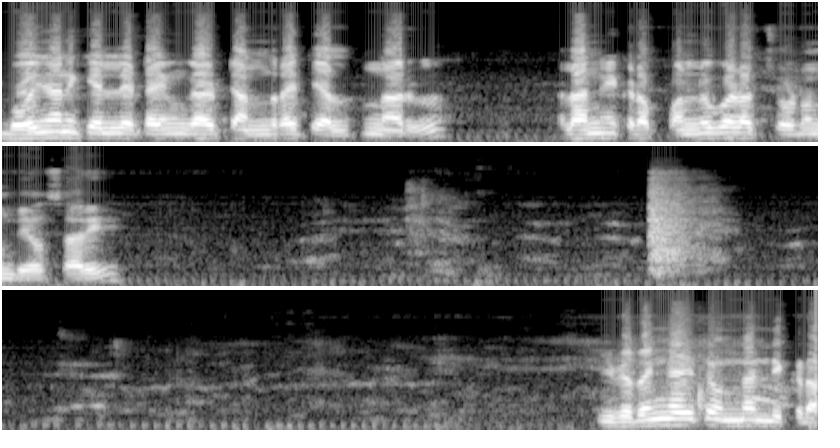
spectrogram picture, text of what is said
భోజనానికి వెళ్ళే టైం కాబట్టి అందరూ అయితే వెళ్తున్నారు. అలానే ఇక్కడ పనులు కూడా చూడండి ఒకసారి. ఈ విధంగా అయితే ఉందండి ఇక్కడ.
